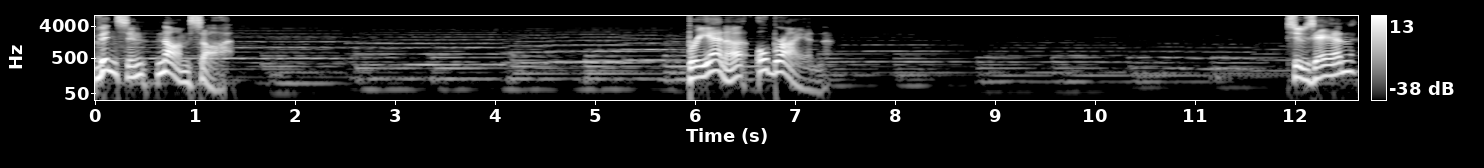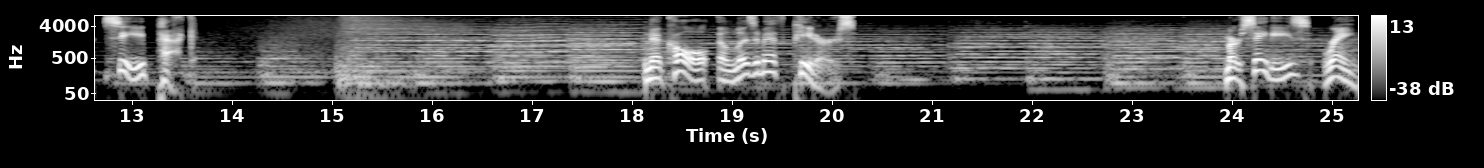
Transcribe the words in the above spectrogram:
Vincent Namsa. Brianna O'Brien. Suzanne C. Peck. Nicole Elizabeth Peters. Mercedes Ring.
